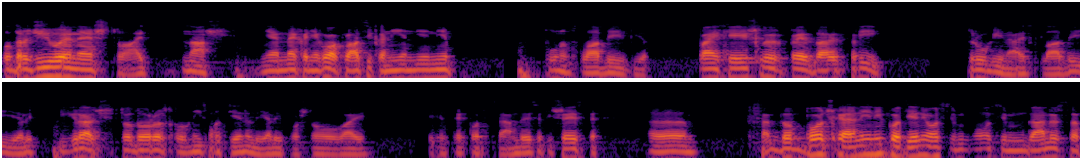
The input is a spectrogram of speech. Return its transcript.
Odrađuje nešto, aj, naš. Neka njegova klasika nije, nije, nije puno slabiji bio. Klein Heischler 5,3, drugi najslabiji, jeli, igrač Todorovskog nismo ocijenili, jeli, pošto ovaj, je tek od 76. Ehm, do Bočka nije niko ocijenio osim, osim Gunnersa,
